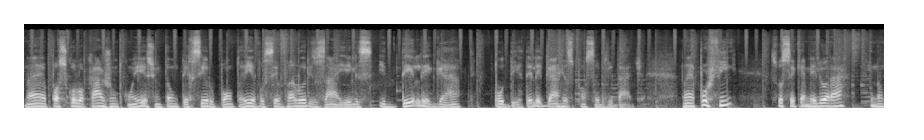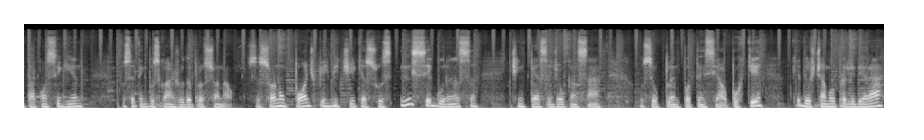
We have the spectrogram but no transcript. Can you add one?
né? Posso colocar junto com esse, então um terceiro ponto aí é você valorizar eles e delegar poder, delegar responsabilidade. Não é? Por fim, se você quer melhorar e não está conseguindo, você tem que buscar uma ajuda profissional. Você só não pode permitir que as suas inseguranças te impeça de alcançar o seu pleno potencial. Por quê? Porque Deus te amou para liderar,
